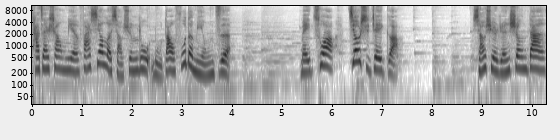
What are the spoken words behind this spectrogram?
他在上面发现了小驯鹿鲁道夫的名字。没错，就是这个。小雪人圣诞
